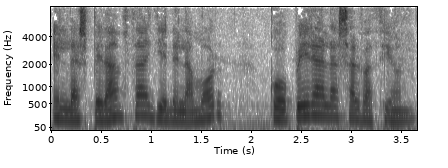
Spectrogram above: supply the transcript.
en la esperanza y en el amor, coopera a la salvación.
